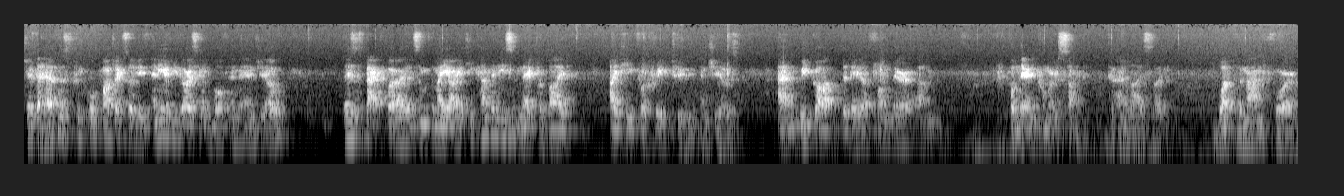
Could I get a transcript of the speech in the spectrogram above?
the Helpen is a pretty cool project, so if any of you guys are involved in the NGO, this is backed by some of the major IT companies and they provide IT for free to NGOs. And we got the data from their um, from their e-commerce site to analyze like what the demand for,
